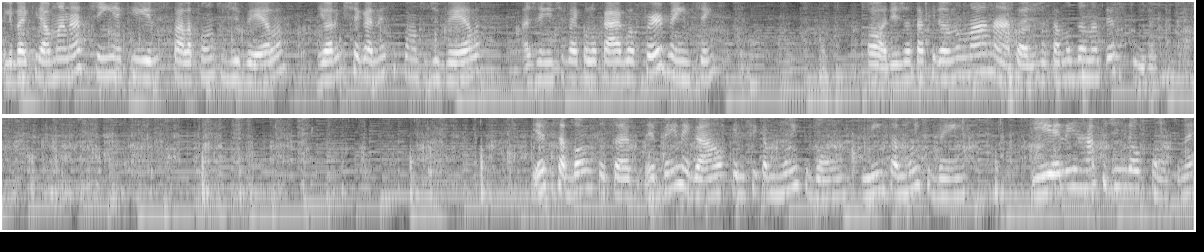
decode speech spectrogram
Ele vai criar uma natinha que eles falam ponto de vela e a hora que chegar nesse ponto de vela, a gente vai colocar água fervente, hein? Ó, ele já tá criando uma nata, ó, ele já tá mudando a textura. E esse sabão, pessoal, é, é bem legal, que ele fica muito bom, limpa muito bem. E ele rapidinho dá o ponto, né?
